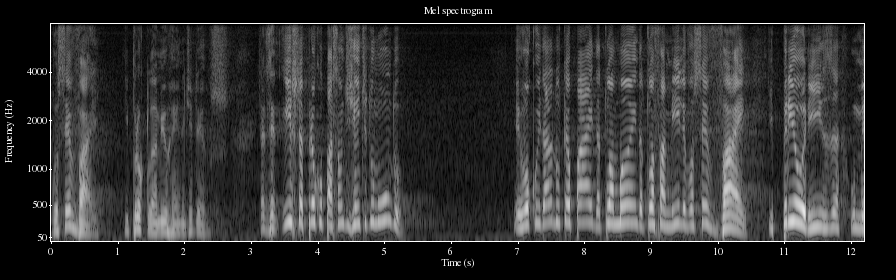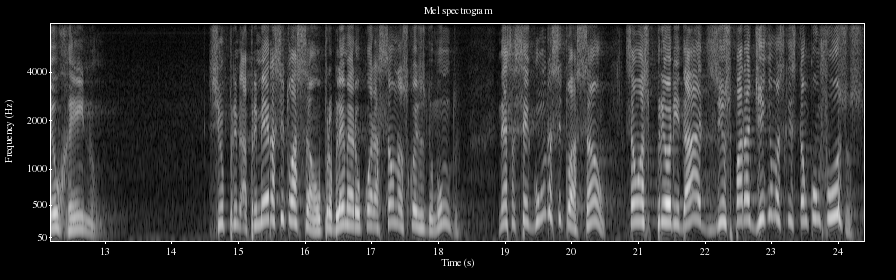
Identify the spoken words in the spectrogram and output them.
Você vai e proclame o reino de Deus. Está dizendo, isso é preocupação de gente do mundo. Eu vou cuidar do teu pai, da tua mãe, da tua família. Você vai e prioriza o meu reino. Se o, a primeira situação, o problema era o coração nas coisas do mundo, nessa segunda situação, são as prioridades e os paradigmas que estão confusos.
